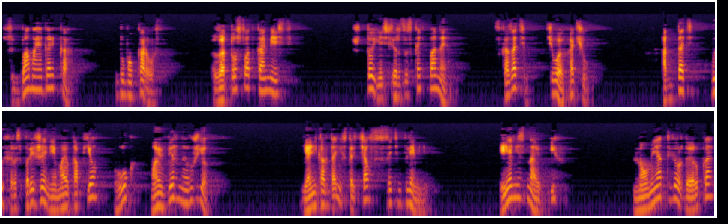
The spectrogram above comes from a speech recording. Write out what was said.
«Судьба моя горька», – думал Карлос, – «зато сладка месть. Что, если разыскать Пане, сказать им, чего я хочу?» Отдать в их распоряжение мое копье, лук, мое верное ружье. Я никогда не встречался с этим племенем, и я не знаю их, но у меня твердая рука,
